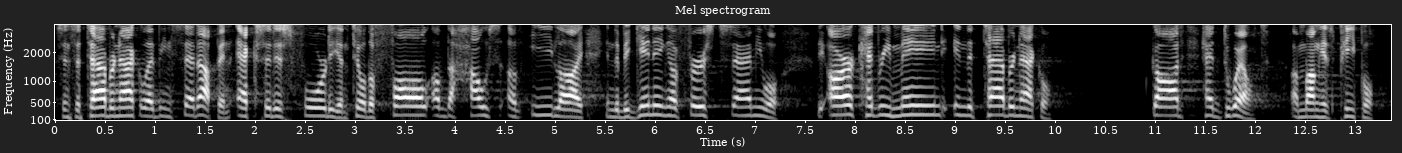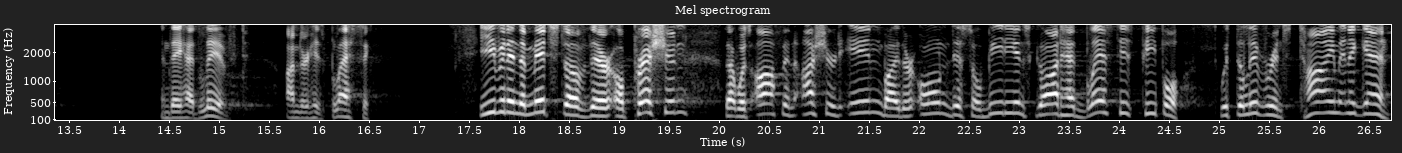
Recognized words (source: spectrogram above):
Since the tabernacle had been set up in Exodus 40 until the fall of the house of Eli in the beginning of 1 Samuel, the ark had remained in the tabernacle. God had dwelt among his people, and they had lived under his blessing. Even in the midst of their oppression that was often ushered in by their own disobedience, God had blessed his people with deliverance time and again.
